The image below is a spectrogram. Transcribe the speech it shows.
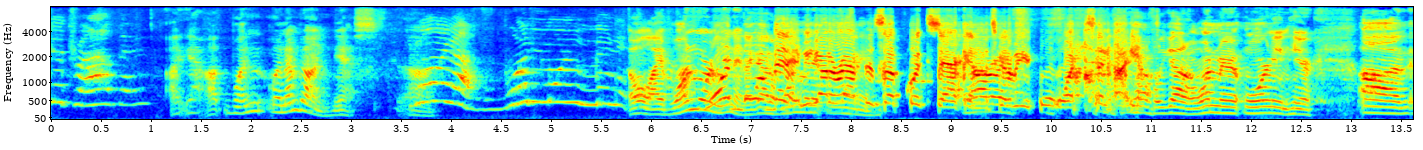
to Travis, Uh, yeah, uh, when when I'm done, yes. you Uh, only have one more minute. Oh, I have one more One minute. I more got a minute. one We got to wrap warning. this up quick, Sack, and it's going to be a short one tonight. Yeah, we got a one minute warning here. Um,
